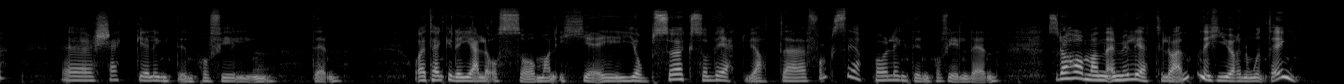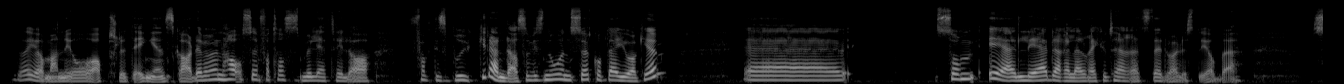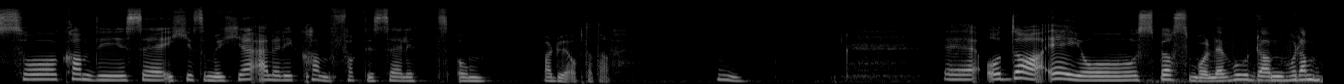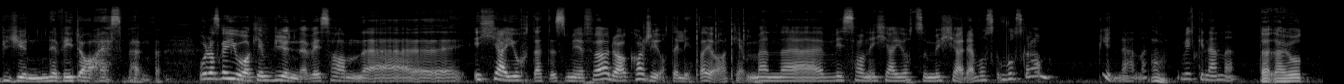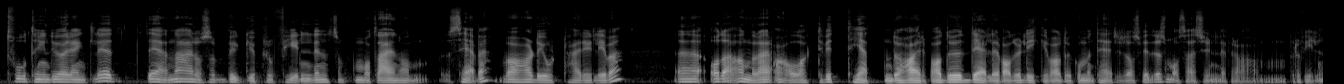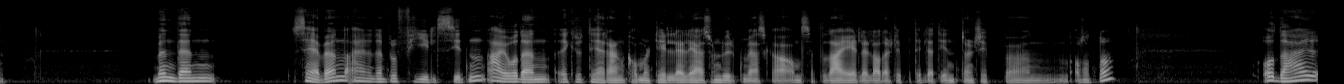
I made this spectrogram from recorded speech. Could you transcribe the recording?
eh, sjekker LinkedIn-profilen din. Og jeg tenker det gjelder også om man ikke er i jobbsøk, så vet vi at eh, folk ser på LinkedIn-profilen din. Så da har man en mulighet til å enten ikke gjøre noen ting, da gjør man jo absolutt ingen skade, men man har også en fantastisk mulighet til å faktisk bruke den. da. Så hvis noen søker opp deg, Joakim, eh, som er en leder eller en rekrutterer et sted du har lyst til å jobbe, så kan de se ikke så mye, eller de kan faktisk se litt om hva du er opptatt av. Mm. Eh, og da er jo spørsmålet hvordan, hvordan, begynner vi da, Espen? Hvordan skal Joakim begynne hvis han eh, ikke har gjort dette så mye før? Du har kanskje gjort det litt av Joakim, men eh, hvis han ikke har gjort så mye av det, hvor skal, hvor skal han begynne henne? Mm. Hvilken ende? Det, det er jo to ting du gjør, egentlig. Det ene er å bygge profilen din, som på en måte er en sånn CV. Hva har du gjort her i livet? Uh, og det andre er all aktiviteten du har. Hva du deler, hva du liker, hva du kommenterer osv. Som også er synlig fra um, profilen. Men den CV-en, den profilsiden, er jo den rekruttereren kommer til, eller jeg som lurer på om jeg skal ansette deg, eller la deg slippe til et internship og sånt noe. Og der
